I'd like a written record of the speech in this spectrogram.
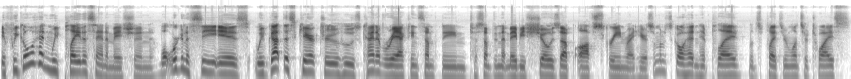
if we go ahead and we play this animation, what we're going to see is we've got this character who's kind of reacting something to something that maybe shows up off screen right here. So I'm going to just go ahead and hit play. Let's play through once or twice.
